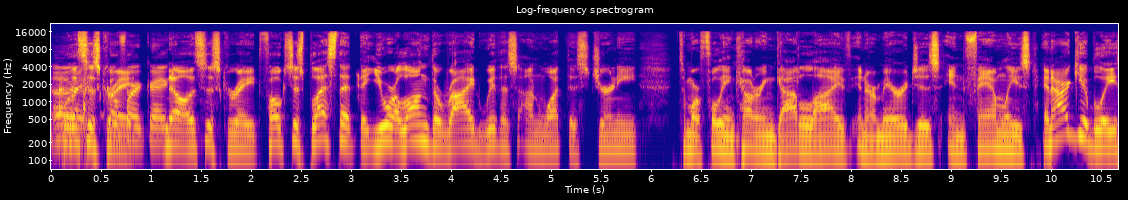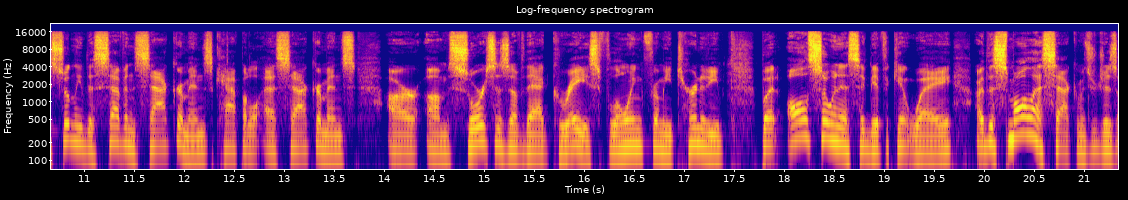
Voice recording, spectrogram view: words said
All Well, this right, is go great. for it, Greg. No, this is great. Folks, just blessed that, that you are along the ride with us on what this journey to more fully encountering God alive in our marriages and families. And arguably, certainly the seven sacraments, capital S sacraments, are um, sources of that grace flowing from eternity. But also, in a significant way, are the smallest sacraments, which is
